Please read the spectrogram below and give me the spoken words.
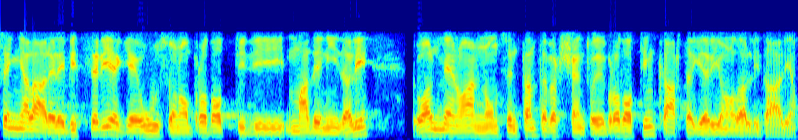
segnalare le pizzerie che usano prodotti di Made in Italy o almeno hanno un 70% dei prodotti in carta che arrivano dall'Italia.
